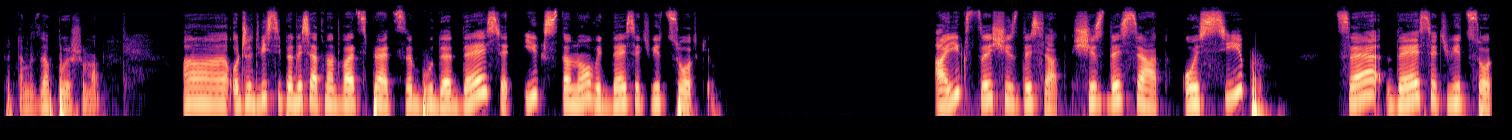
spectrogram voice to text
Тут так запишемо. Отже, 250 на 25 це буде 10, х становить 10%. А х це 60. 60 осіб це 10%.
